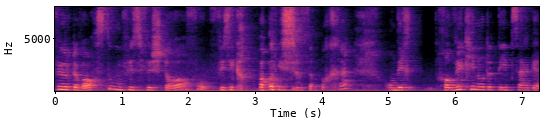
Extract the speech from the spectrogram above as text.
für das Wachstum, für das Verstehen von physikalischen Sachen. Und ich kann wirklich nur den Tipp sagen,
